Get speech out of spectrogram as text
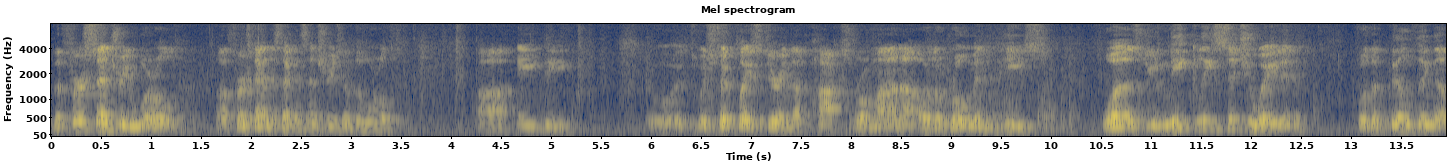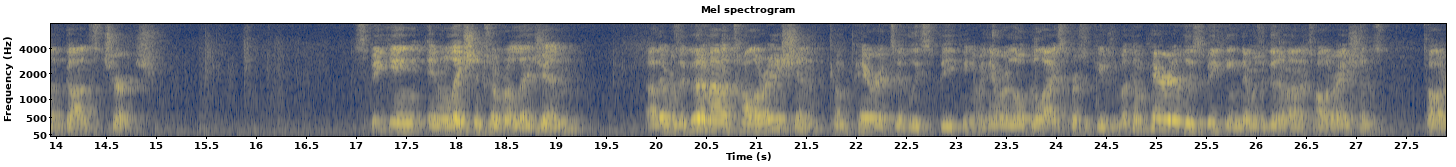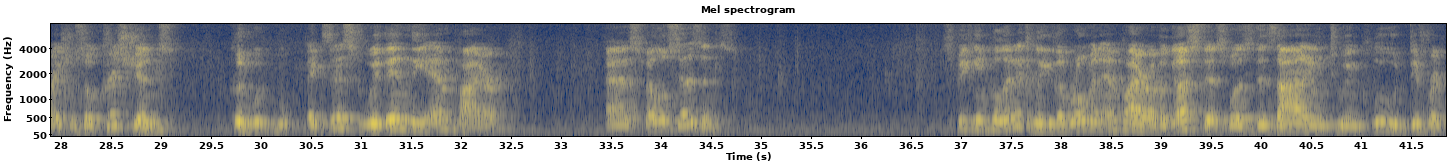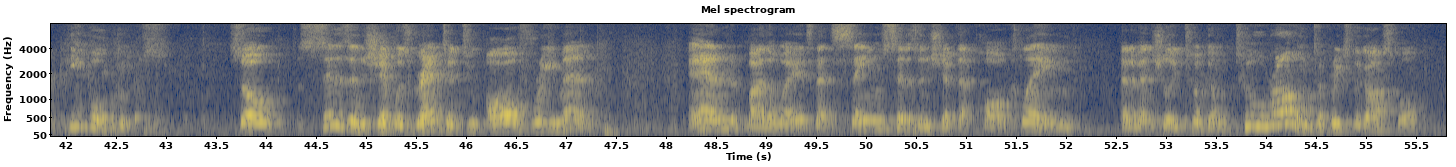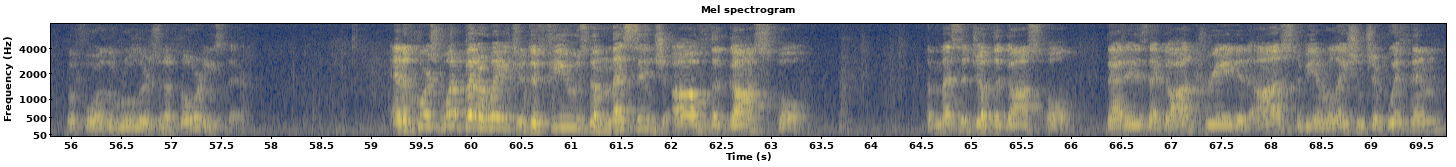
the first century world, uh, first and the second centuries of the world, uh, AD, which took place during the Pax Romana or the Roman peace, was uniquely situated for the building of God's church. Speaking in relation to religion, uh, there was a good amount of toleration, comparatively speaking. I mean, there were localized persecution, but comparatively speaking, there was a good amount of tolerations, toleration. So Christians could w- exist within the empire as fellow citizens. Speaking politically, the Roman Empire of Augustus was designed to include different people groups. So citizenship was granted to all free men. And, by the way, it's that same citizenship that Paul claimed that eventually took him to Rome to preach the gospel before the rulers and authorities there. And of course, what better way to diffuse the message of the gospel? The message of the gospel, that is, that God created us to be in relationship with Him,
